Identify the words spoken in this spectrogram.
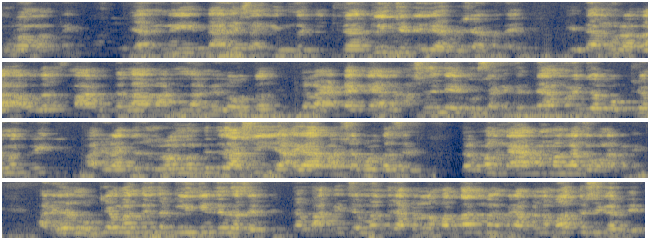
गृहमंत्री यांनी डायरेक्ट सांगितलं की क्लीन चिट या विषयामध्ये की त्या मुलाला अगोदरच मार त्याला मार लागलेलं होतं. त्याला अटॅक नाही आला. असं त्यांनी एक गोष्ट सांगितलं. त्यामुळे जर मुख्यमंत्री आणि राज्याचे गृहमंत्री जर अशी या या भाषा बोलत असेल तर मग न्याय आपण मागायचं कोणाकडे? आणि जर मुख्यमंत्री जर क्लीन चिट देत असेल तर बाकीचे मंत्री आपल्याला मतदान म्हणजे आपल्याला मत कशी करतील?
